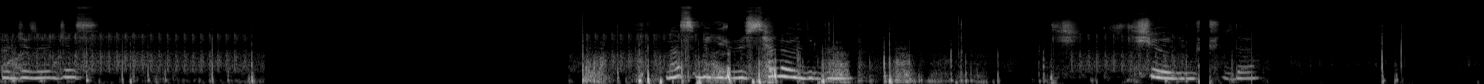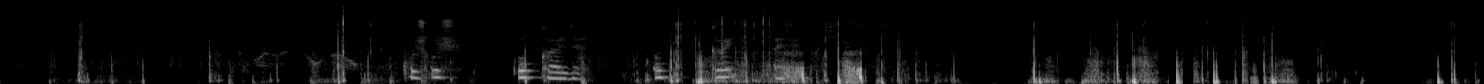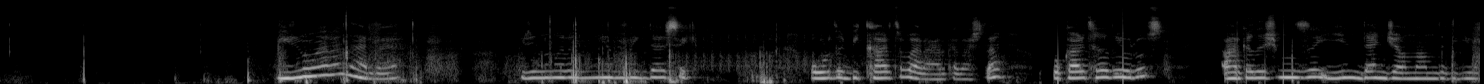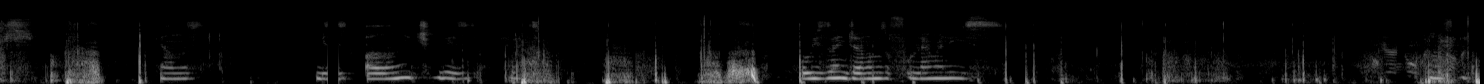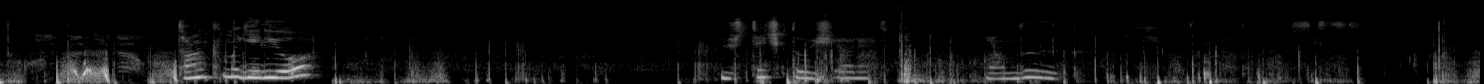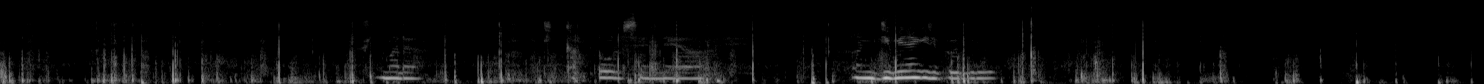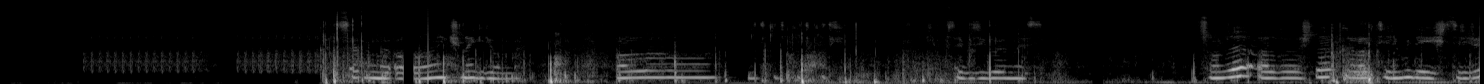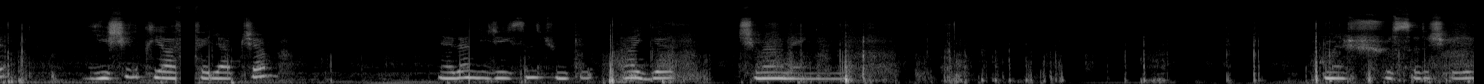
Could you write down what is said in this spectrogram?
Öleceğiz öleceğiz. Nasıl bir dürbün? Sen öldür bunu. Kişi, kişi öldürmüşüz daha. Koş. Hop kaydı. Hop kay. Hadi bakayım. Bir numara nerede? Bir numaranın yanına gidersek orada bir kartı var arkadaşlar. O kartı alıyoruz. Arkadaşımızı yeniden canlandırabiliyoruz. Yalnız biz alanın içindeyiz. Evet. O yüzden canımızı fullemeliyiz. Tank mı geliyor? Üste çıktı o işaret. Yandık. Sessiz. Üç numara. Dikkatli ol sen de ya. Hani dibine gidip öldürüyor. Kaçsak mı? Alanın içine gidiyorum ben. Allah. Git git git git. Kimse bizi görmez. Sonra arkadaşlar karakterimi değiştireceğim. Yeşil kıyafet yapacağım. Neden diyeceksiniz? Çünkü hayır çimen renginde. Hemen şu sarı şeyi.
